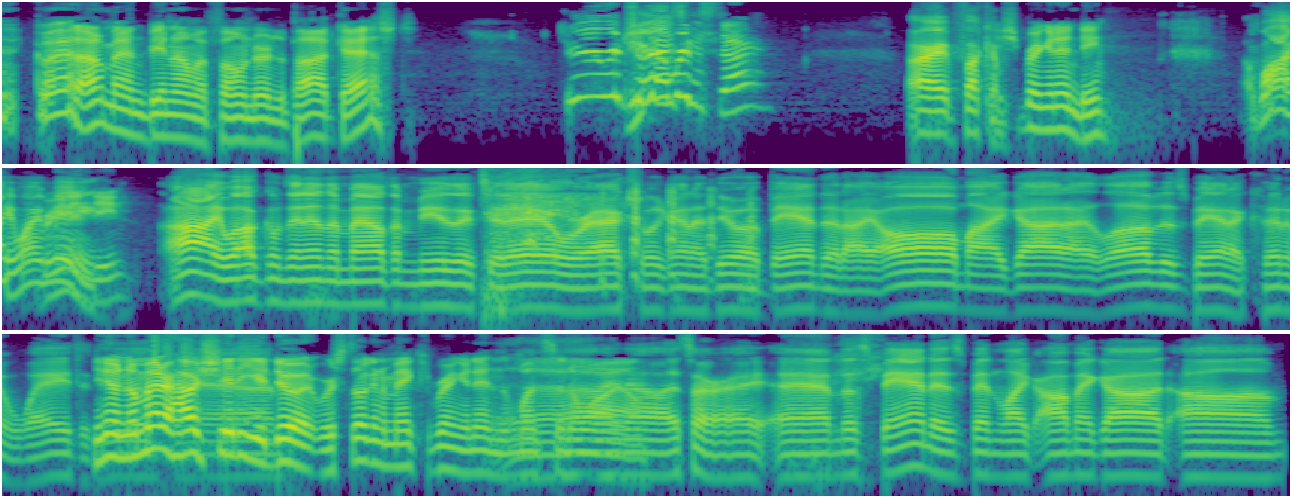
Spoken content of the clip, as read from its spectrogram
Go ahead. I don't mind being on my phone during the podcast. You guys can start. All right, fuck him. You should bring it in, Dean. Why? Why Bring it me? in, Dean. Hi, welcome to In the Mouth of Music. Today we're actually gonna do a band that I oh my god, I love this band. I couldn't wait to You know, no matter how shitty you do it, we're still gonna make you bring it in once in a while. I know, it's alright. And this band has been like, oh my god, um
